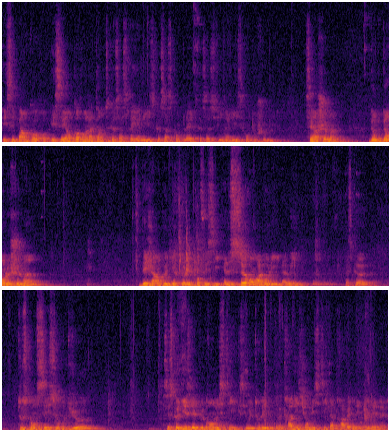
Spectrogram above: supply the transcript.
Et c'est encore, encore en attente que ça se réalise, que ça se complète, que ça se finalise, qu'on touche au but. C'est un chemin. Donc dans le chemin, Déjà, on peut dire que les prophéties, elles seront abolies. Ben oui, parce que tout ce qu'on sait sur Dieu, c'est ce que disent les plus grands mystiques, si vous voulez, toutes les, traditions mystiques à travers les millénaires.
